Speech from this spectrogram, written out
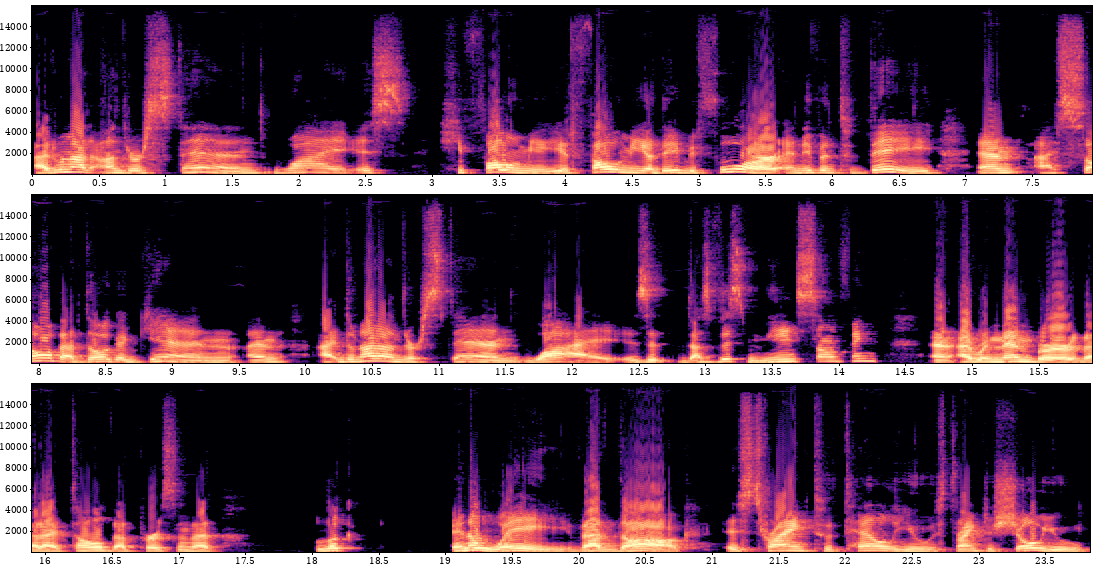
I do not understand why is he followed me. He followed me a day before and even today, and I saw that dog again, and I do not understand why. Is it does this mean something? And I remember that I told that person that, look, in a way, that dog is trying to tell you, is trying to show you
